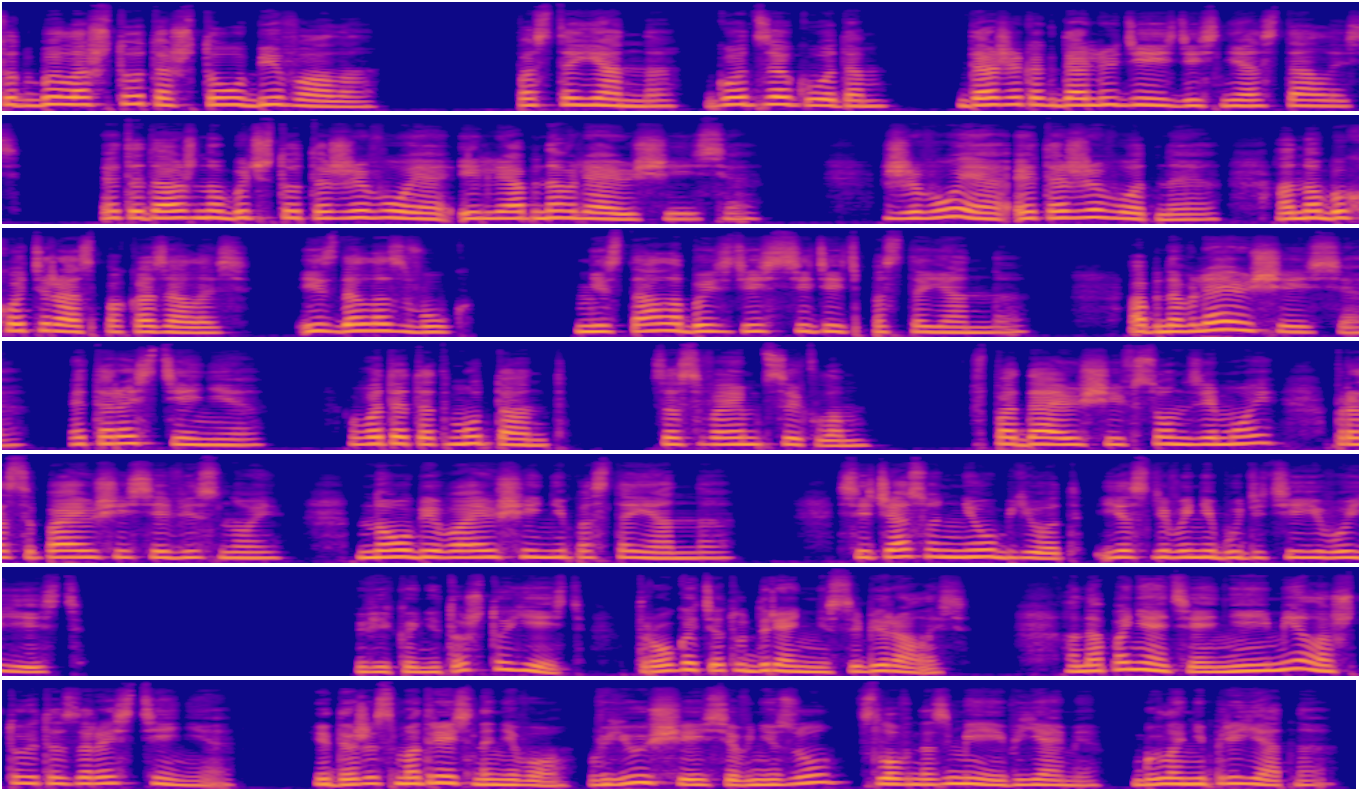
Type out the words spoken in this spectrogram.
Тут было что-то, что убивало. Постоянно, год за годом, даже когда людей здесь не осталось. Это должно быть что-то живое или обновляющееся. Живое — это животное. Оно бы хоть раз показалось, издало звук. Не стало бы здесь сидеть постоянно. Обновляющееся это растение. Вот этот мутант со своим циклом. Впадающий в сон зимой, просыпающийся весной, но убивающий непостоянно. Сейчас он не убьет, если вы не будете его есть. Вика не то что есть, трогать эту дрянь не собиралась. Она понятия не имела, что это за растение. И даже смотреть на него, вьющееся внизу, словно змеи в яме, было неприятно.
